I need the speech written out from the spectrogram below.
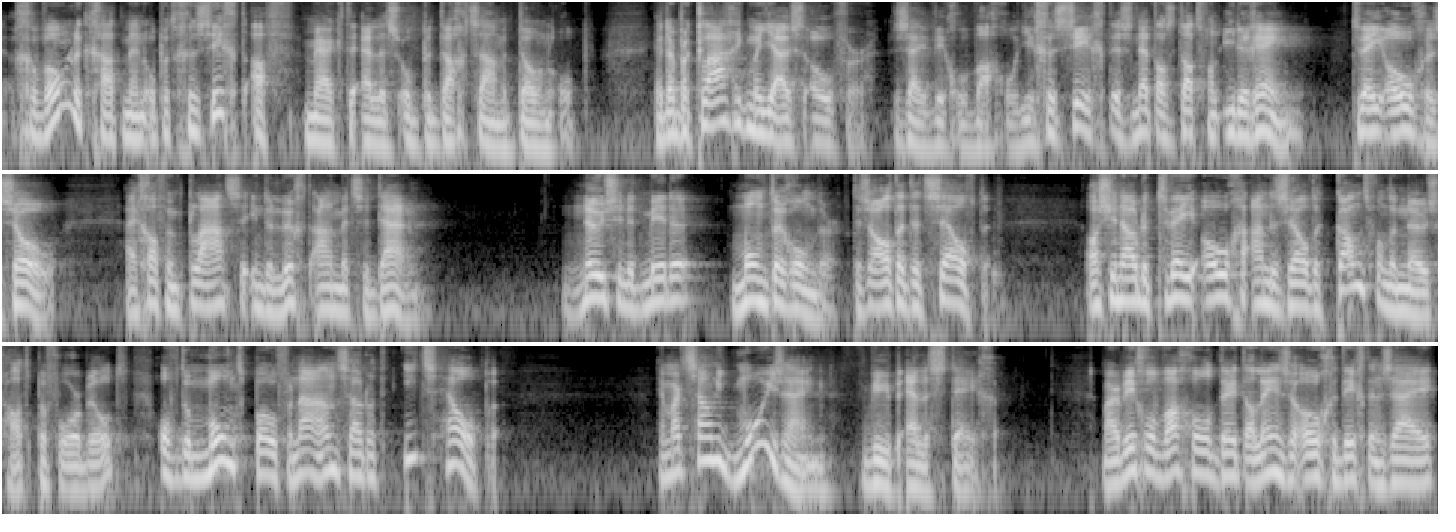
Gewoonlijk gaat men op het gezicht af, merkte Alice op bedachtzame toon op. Ja, daar beklaag ik me juist over, zei Wiggelwaggel. Je gezicht is net als dat van iedereen. Twee ogen, zo. Hij gaf hun plaatsen in de lucht aan met zijn duim. Neus in het midden, mond eronder. Het is altijd hetzelfde. Als je nou de twee ogen aan dezelfde kant van de neus had, bijvoorbeeld, of de mond bovenaan, zou dat iets helpen. Ja, maar het zou niet mooi zijn, wierp Alice tegen. Maar Wiggelwaggel deed alleen zijn ogen dicht en zei:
